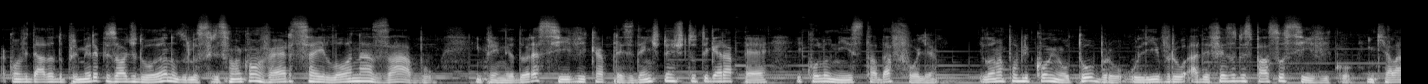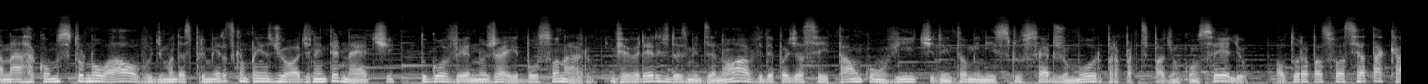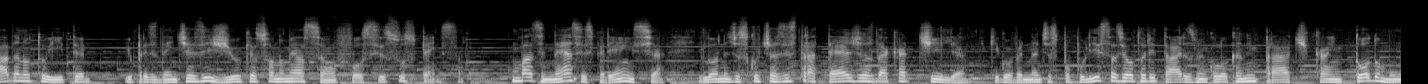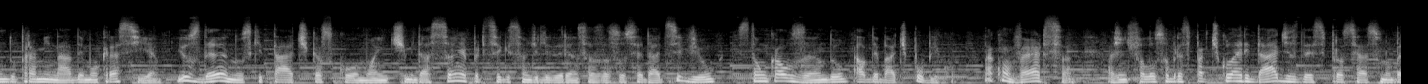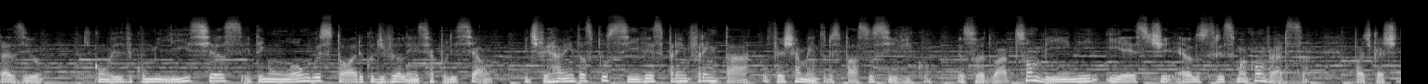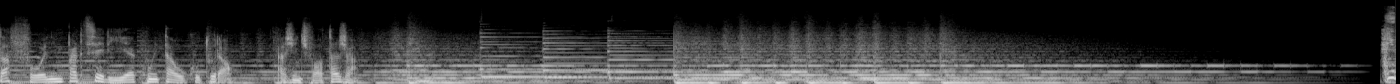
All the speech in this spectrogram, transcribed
A convidada do primeiro episódio do ano do Ilustríssima Conversa é Ilona Zabo, empreendedora cívica, presidente do Instituto Igarapé e colunista da Folha. Ilona publicou em outubro o livro A Defesa do Espaço Cívico, em que ela narra como se tornou alvo de uma das primeiras campanhas de ódio na internet do governo Jair Bolsonaro. Em fevereiro de 2019, depois de aceitar um convite do então ministro Sérgio Moro para participar de um conselho, a autora passou a ser atacada no Twitter e o presidente exigiu que a sua nomeação fosse suspensa. Com base nessa experiência, Ilona discute as estratégias da cartilha que governantes populistas e autoritários vêm colocando em prática em todo o mundo para minar a democracia, e os danos que táticas como a intimidação e a perseguição de lideranças da sociedade civil estão causando ao debate público. Na conversa, a gente falou sobre as particularidades desse processo no Brasil, que convive com milícias e tem um longo histórico de violência policial e de ferramentas possíveis para enfrentar o fechamento do espaço cívico. Eu sou Eduardo Sombini e este é o Ilustríssima Conversa, podcast da Folha em parceria com Itaú Cultural. A gente volta já.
